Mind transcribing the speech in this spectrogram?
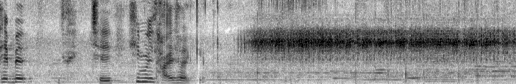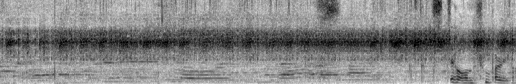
세배 제 힘을 다해서 할게요. 진짜 엄청 빨리 가.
